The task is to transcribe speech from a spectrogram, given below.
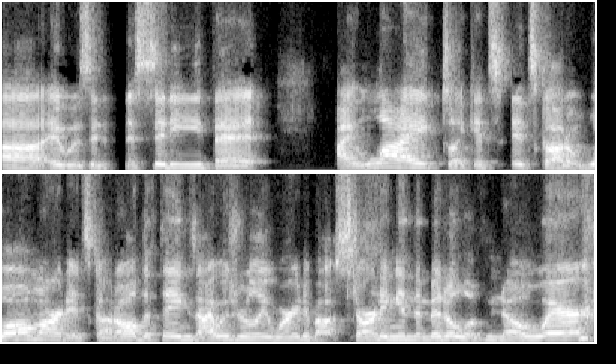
Uh, it was in a city that I liked. Like it's it's got a Walmart, it's got all the things. I was really worried about starting in the middle of nowhere.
